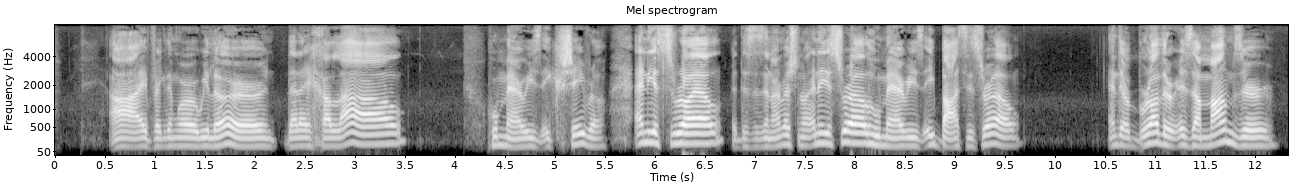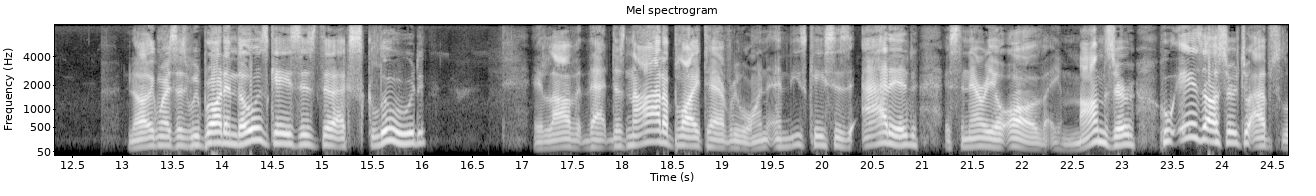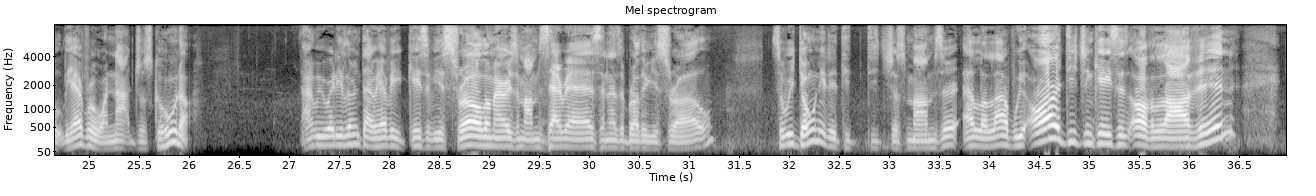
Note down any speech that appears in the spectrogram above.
I think them where we learned that a halal who marries a kshera, and Yisrael, this is in our Mishnah, and Yisrael who marries a Bas Yisrael, and their brother is a mamzer. No, the Gemara says we brought in those cases to exclude a lav that does not apply to everyone, and these cases added a scenario of a mamzer who is usher to absolutely everyone, not just kahuna. And we already learned that we have a case of Yisrael who marries a mamzeres and has a brother Yisrael. So we don't need to teach just mamzer, elalav. We are teaching cases of lavin,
